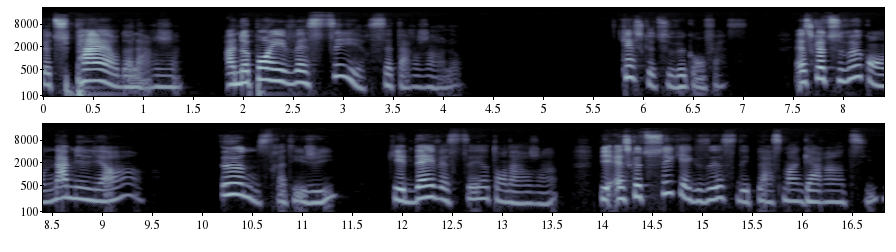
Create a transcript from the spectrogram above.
que tu perds de l'argent, à ne pas investir cet argent-là, qu'est-ce que tu veux qu'on fasse? Est-ce que tu veux qu'on améliore une stratégie qui est d'investir ton argent? Puis est-ce que tu sais qu'il existe des placements garantis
